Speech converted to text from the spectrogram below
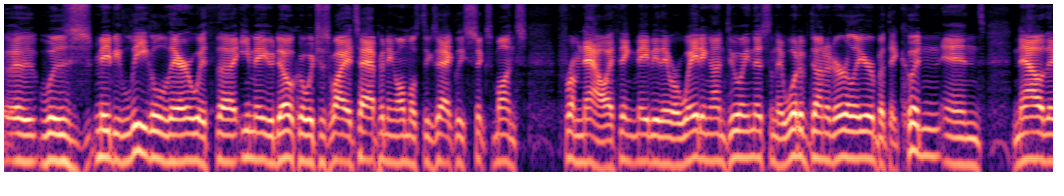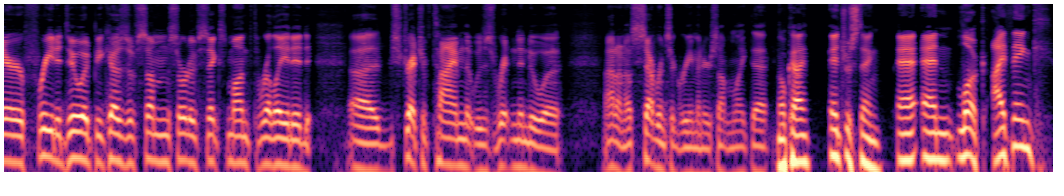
uh, was maybe legal there with uh, Ime Udoka, which is why it's happening almost exactly six months from now. I think maybe they were waiting on doing this and they would have done it earlier, but they couldn't. And now they're free to do it because of some sort of six month related uh, stretch of time that was written into a, I don't know, severance agreement or something like that. Okay, interesting. And, and look, I think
